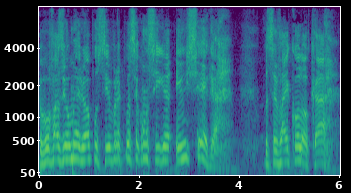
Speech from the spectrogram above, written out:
eu vou fazer o melhor possível para que você consiga enxergar. Você vai colocar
